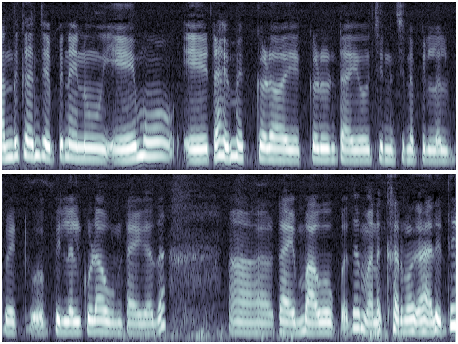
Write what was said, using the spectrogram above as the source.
అందుకని చెప్పి నేను ఏమో ఏ టైం ఎక్కడ ఎక్కడుంటాయో చిన్న చిన్న పిల్లలు పెట్టు పిల్లలు కూడా ఉంటాయి కదా. టైం బాగోకపోతే మన కర్మ కాలితే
